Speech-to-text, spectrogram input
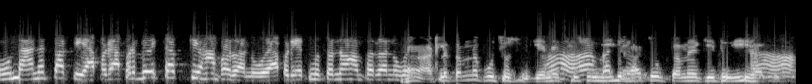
હું ના નથી આપણે આપણે બે ટકથી સાંભળવાનું હોય. આપણે એટલું તો ન સાંભળવાનું હોય. એટલે તમને પૂછું છું. કે એને કીધું ઈ સાચું તમે કીધું ઈ સાચું હા.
